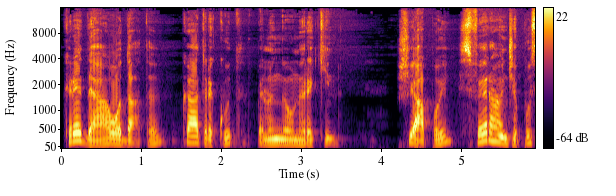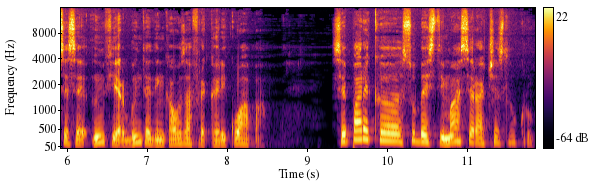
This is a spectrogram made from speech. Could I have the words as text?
Credea odată că a trecut pe lângă un rechin. Și apoi, sfera a început să se înfierbânte din cauza frecării cu apa. Se pare că subestimaseră acest lucru.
